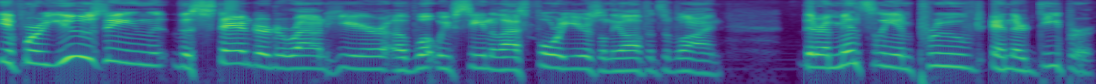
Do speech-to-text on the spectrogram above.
if we're using the standard around here of what we've seen the last four years on the offensive line, they're immensely improved and they're deeper.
